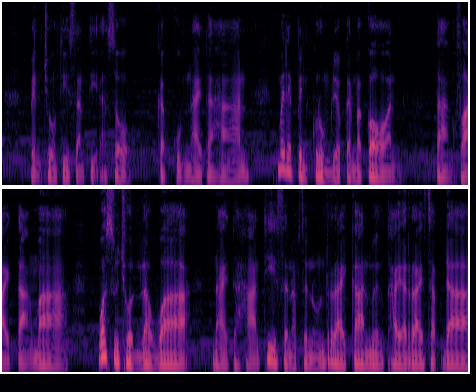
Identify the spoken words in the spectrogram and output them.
1 เป็นช่วงที่สันติอโศกกับกลุ่มนายทหารไม่ได้เป็นกลุ่มเดียวกันมาก่อน ต่างฝ่ายต่างมาวสุชนเล่าว่า นายทหารที่สนับสนุนรายการเมืองไทยรายสัปดาห์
